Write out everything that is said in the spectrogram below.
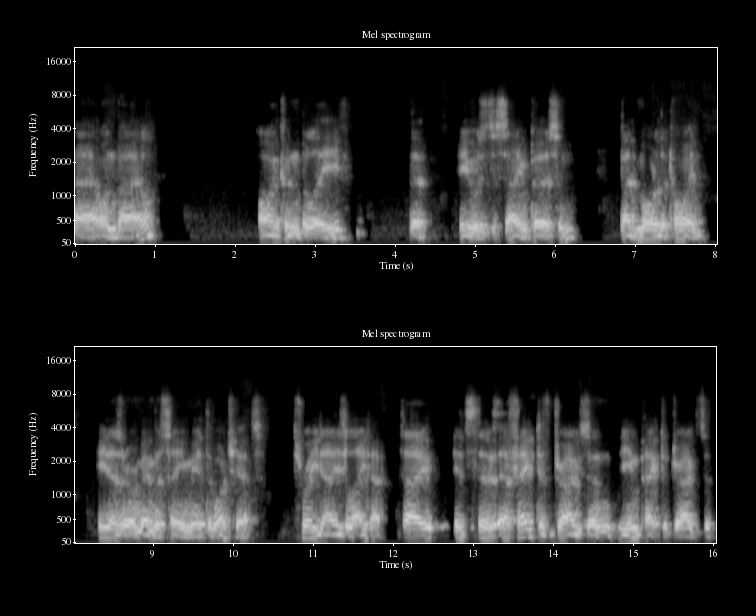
uh, on bail. I couldn't believe that he was the same person, but more to the point, he doesn't remember seeing me at the watch house three days later. So it's the effect of drugs and the impact of drugs that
